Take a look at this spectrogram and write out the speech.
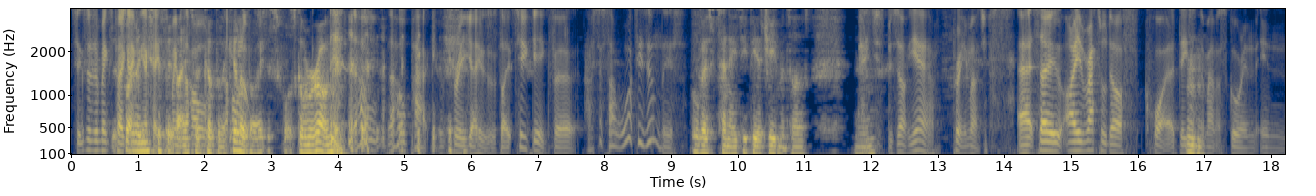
Six hundred megs per game. they used okay, to so fit maybe that the into whole, a couple of the whole was- kilobytes. What's gone wrong? the whole the whole pack of three games was like two gig for. I was just like, what is on this? All those 1080p achievement tiles. It's just bizarre. Yeah, pretty much. Uh, so I rattled off quite a decent amount of scoring in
